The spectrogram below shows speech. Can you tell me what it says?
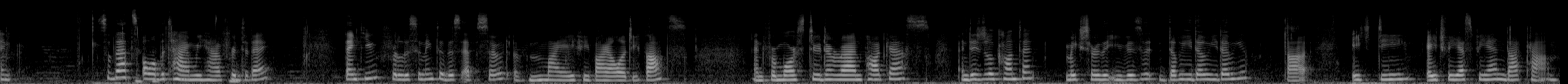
And so that's all the time we have for today. Thank you for listening to this episode of My AP Biology Thoughts. And for more student run podcasts and digital content, make sure that you visit www.hdhvspn.com.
